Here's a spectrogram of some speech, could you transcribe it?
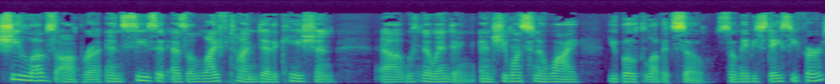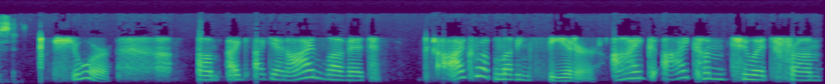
She loves opera and sees it as a lifetime dedication uh, with no ending, and she wants to know why you both love it so. So, maybe Stacy first. Sure. Um, I, again, I love it I grew up loving theater. I, I come to it from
